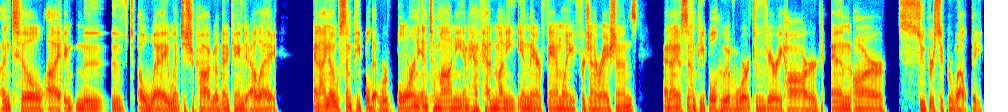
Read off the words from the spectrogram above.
until I moved away, went to Chicago, then came to LA. And I know some people that were born into money and have had money in their family for generations. And I know some people who have worked very hard and are super, super wealthy.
